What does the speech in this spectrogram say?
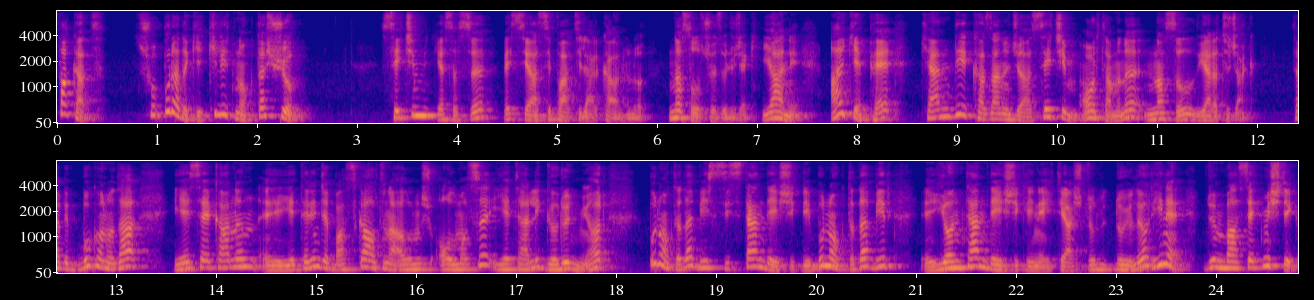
Fakat şu buradaki kilit nokta şu. Seçim yasası ve siyasi partiler kanunu nasıl çözülecek? Yani AKP kendi kazanacağı seçim ortamını nasıl yaratacak? Tabi bu konuda YSK'nın e, yeterince baskı altına alınmış olması yeterli görülmüyor. Bu noktada bir sistem değişikliği, bu noktada bir e, yöntem değişikliğine ihtiyaç duyuluyor. Yine dün bahsetmiştik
